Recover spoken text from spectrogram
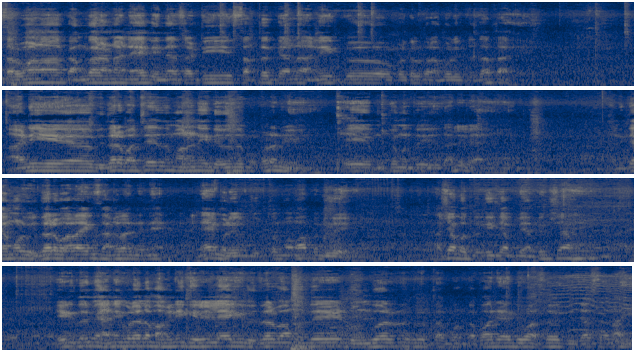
सर्वांना कामगारांना न्याय देण्यासाठी सातत्यानं अनेक प्रकल्प राबवले जात आहे आणि विदर्भाचे माननीय देवेंद्र फडणवीस हे मुख्यमंत्री झालेले आहेत. आणि त्यामुळे विदर्भाला एक चांगला न्याय न्याय मिळेल उत्तम पण मिळेल अशा पद्धतीची आपली अपेक्षा आहे. एक तर मी अनेक वेळेला मागणी केलेली आहे की विदर्भामध्ये डोंगर कपाऱ्या किंवा असं जास्त नाही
